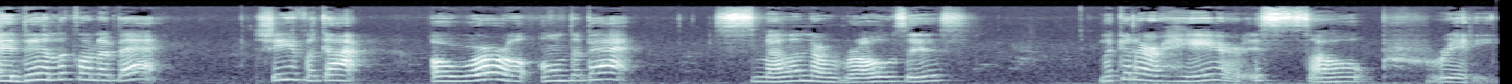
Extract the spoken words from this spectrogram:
And then look on the back. She even got a whirl on the back. Smelling the roses. Look at her hair. It's so pretty,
